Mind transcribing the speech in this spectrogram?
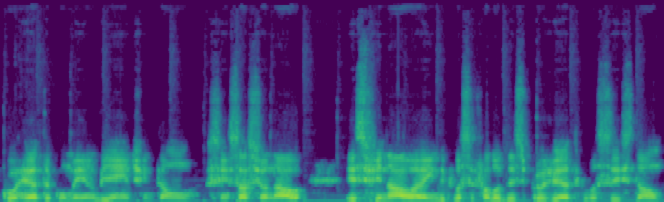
correta com o meio ambiente. Então, sensacional esse final ainda que você falou desse projeto que vocês estão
